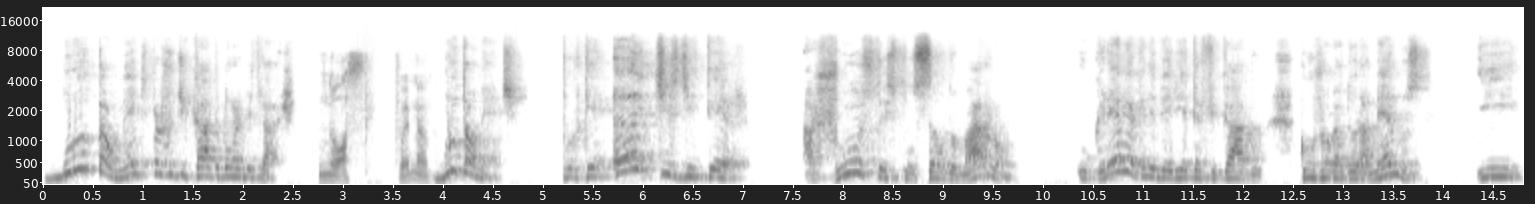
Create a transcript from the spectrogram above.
brutalmente prejudicado pela arbitragem. Nossa, foi mesmo. Brutalmente. Porque antes de ter a justa expulsão do Marlon, o Grêmio é que deveria ter ficado com um jogador a menos e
